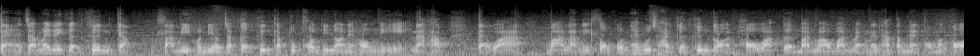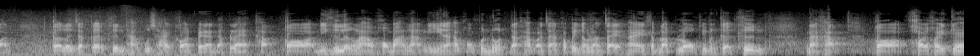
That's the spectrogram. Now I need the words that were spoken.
แต่จะไม่ได้เกิดขึ้นกับสามีคนเดียวจะเกิดขึ้นกับทุกคนที่นอนในห้องนี้นะครับ แต่ว่าบ้านหลังนี้ส่งผลให้ผู้ชายเกิดขึ้นก่อน เพราะว่าเกิดบ้านวาวบ้านแหวงในทางตำแหน่งของมังกรก็เลยจะเกิดขึ้นทางผู้ชายก่อนเป็นอันดับแรกครับ ก็นี่คือเรื่องราวของบ้านหลังนี้นะครับของคุณนุชนะครับอาจารย์ก็เป็นกำลังใจให้สำหรับโรคที่มันเกิดขึ้นนะครับ ก็ค่อยๆ แก้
